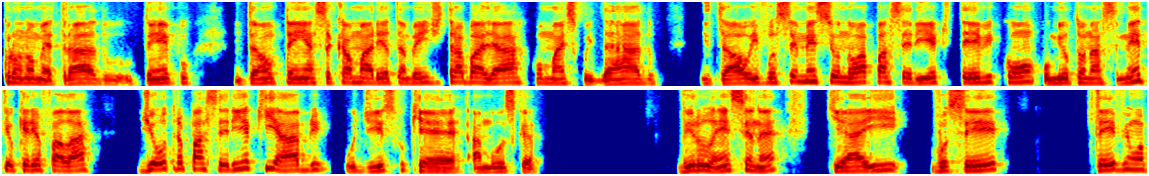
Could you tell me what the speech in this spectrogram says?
cronometrado o tempo, então tem essa calmaria também de trabalhar com mais cuidado e tal. E você mencionou a parceria que teve com o Milton Nascimento, e eu queria falar de outra parceria que abre o disco, que é a música Virulência, né? Que aí você teve uma,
